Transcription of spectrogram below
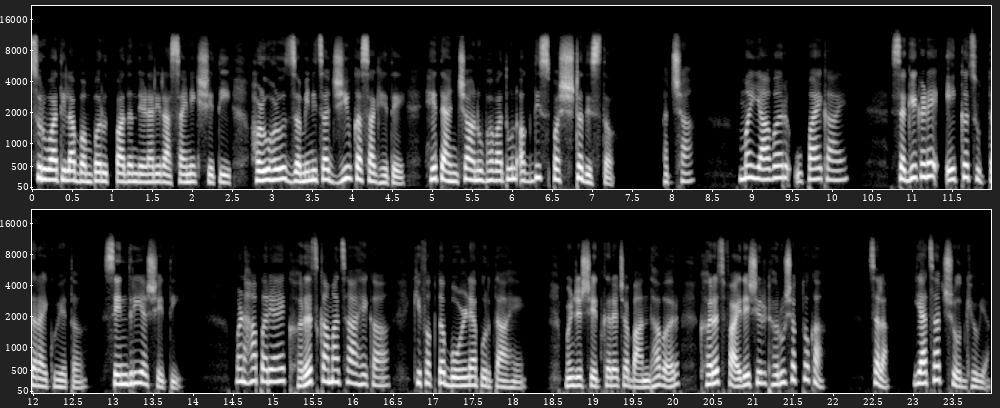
सुरुवातीला बंपर उत्पादन देणारी रासायनिक शेती हळूहळू जमिनीचा जीव कसा घेते हे त्यांच्या अनुभवातून अगदी स्पष्ट दिसतं. अच्छा. मग यावर उपाय काय? सगळीकडे एकच उत्तर ऐकू येतं सेंद्रिय शेती. पण हा पर्याय खरंच कामाचा आहे का की फक्त बोलण्यापुरता आहे? म्हणजे शेतकऱ्याच्या बांधावर खरंच फायदेशीर ठरू शकतो का? चला याचाच शोध घेऊया.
